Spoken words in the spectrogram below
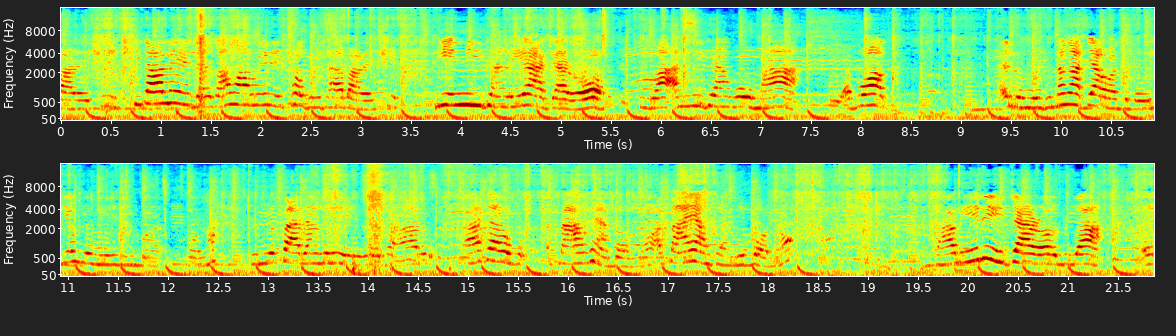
ပါတယ်ရှင်ခီးသားလေးလည်းကောင်းကော ရုပ်ရုပ်လေးဒီမှာပေါ့နော်ဒီလိုစာတန်းလေးတွေဒါတို့ဒါကြတော့အသားခံပေါ့နော်အသားရောင်ခံလေးပေါ့နော်ဒါလေးတွေကြတော့ဒီကအဲ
